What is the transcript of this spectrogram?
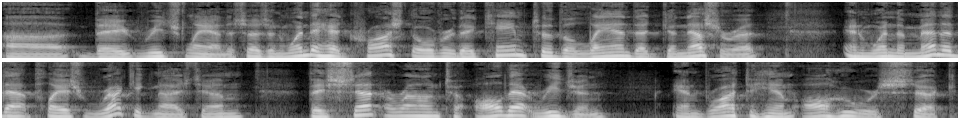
uh, they reached land. It says, And when they had crossed over, they came to the land at Gennesaret. And when the men of that place recognized him, they sent around to all that region and brought to him all who were sick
